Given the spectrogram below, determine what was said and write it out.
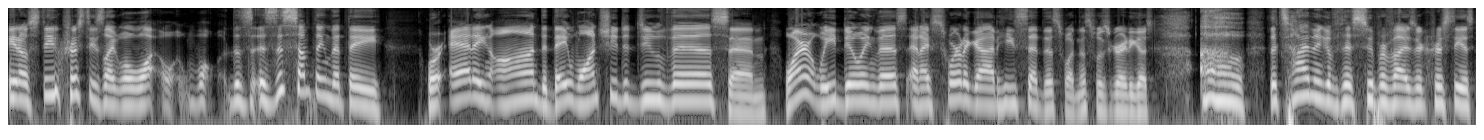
you know, Steve Christy's like, well, what, what is, is this something that they were adding on? Did they want you to do this? And why aren't we doing this? And I swear to God, he said this one. This was great. He goes, oh, the timing of this, Supervisor Christie, is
